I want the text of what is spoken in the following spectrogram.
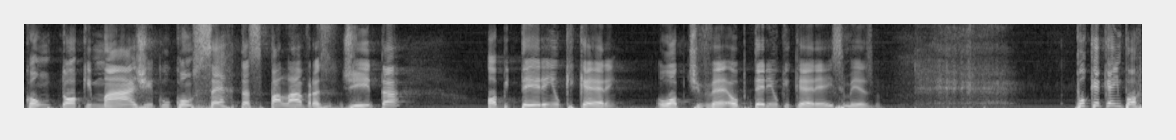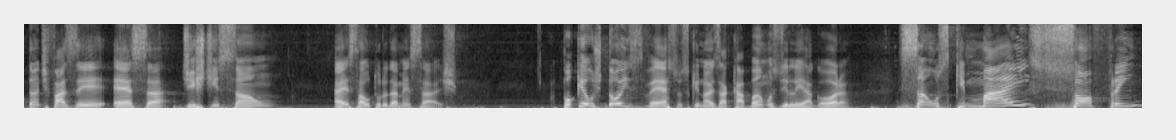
com um toque mágico, com certas palavras ditas, obterem o que querem. Ou obtiver, obterem o que querem, é isso mesmo. Por que, que é importante fazer essa distinção a essa altura da mensagem? Porque os dois versos que nós acabamos de ler agora são os que mais sofrem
